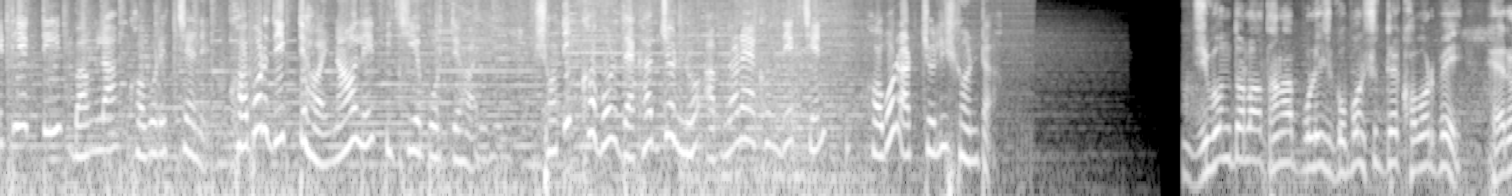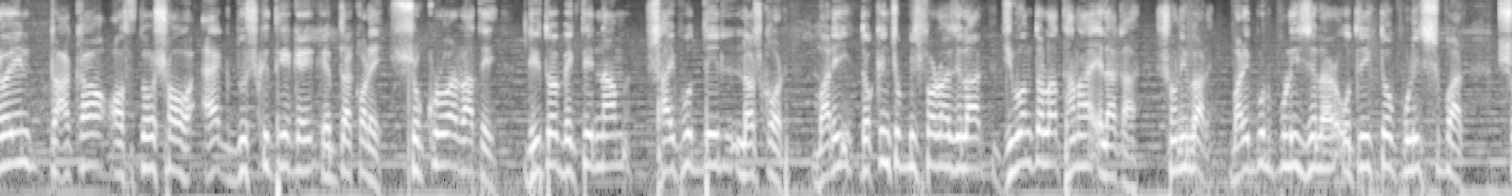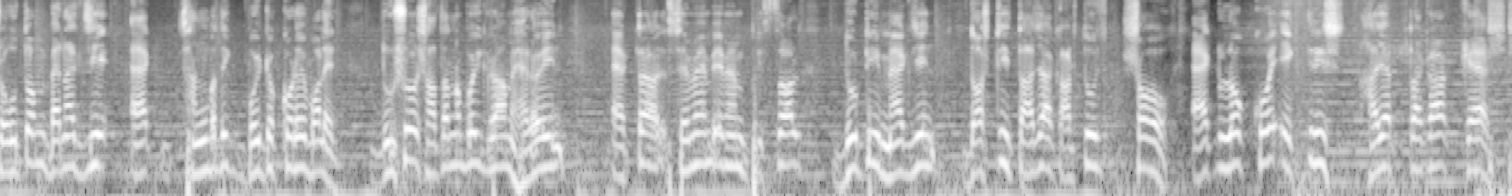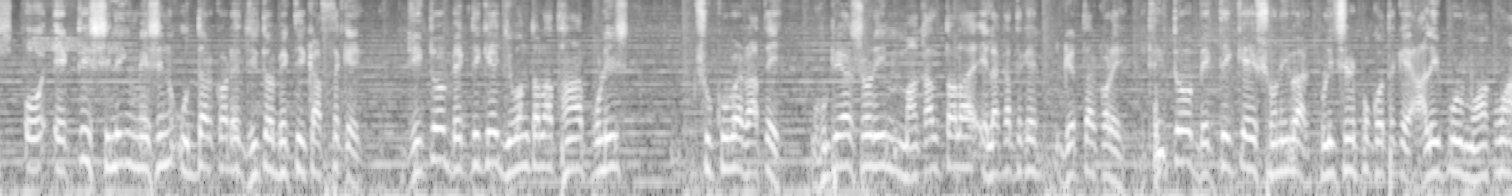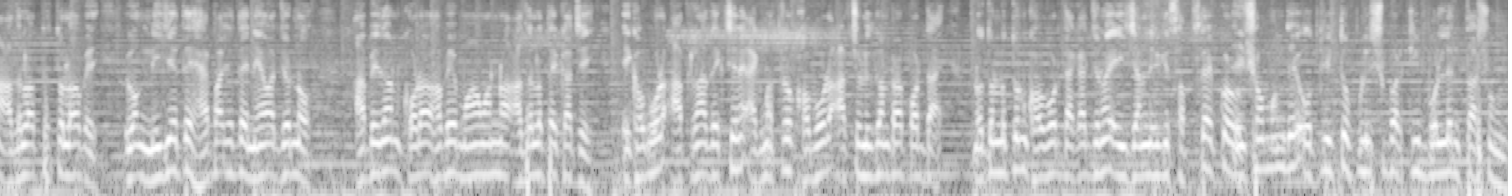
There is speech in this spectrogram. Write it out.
এটি একটি বাংলা খবরের চ্যানেল খবর দেখতে হয়, না হলে পিছিয়ে পড়তে হয়। সঠিক খবর দেখার জন্য আপনারা এখন দেখছেন খবর আটচল্লিশ ঘণ্টা। জীবনতলা থানা পুলিশ গোপন সূত্রে খবর পেয়ে হেরোইন টাকা, অস্ত্র সহ এক দুষ্কৃতীকে গ্রেপ্তার করে শুক্রবার রাতে ধৃত ব্যক্তির নাম সাইফুদ্দিন লস্কর। বাড়ি দক্ষিণ চব্বিশ পরগনা জেলার জীবনতলা থানা এলাকা। শনিবার বারিপুর পুলিশ জেলার অতিরিক্ত পুলিশ সুপার সৌতম ব্যানার্জি এক সাংবাদিক বৈঠক করে বলেন, দুশো সাতানব্বই গ্রাম হেরোইন, একটা সেভেন এম এম পিস্তল, দুটি ম্যাগজিন, দশটি তাজা কার্তুজ সহ এক লক্ষ একত্রিশ হাজার টাকা ক্যাশ ও একটি সিলিং মেশিন উদ্ধার করে ধৃত ব্যক্তির কাছ থেকে। ধৃত ব্যক্তিকে জীবনতলা থানা পুলিশ শুক্রবার রাতে ঘুটিয়াশরী মাকালতলা এলাকা থেকে গ্রেপ্তার করে। ধৃত ব্যক্তিকে শনিবার পুলিশের পক্ষ থেকে আলিপুর মহকুমা আদালতে তোলা হবে এবং নিজেতে হেফাজতে নেওয়ার জন্য আবেদন করা হবে মহামান্য আদালতের কাছে। এই খবর আপনারা দেখছেন একমাত্র খবর আটচল্লিশ ঘণ্টার পর্দায়। নতুন নতুন খবর দেখার জন্য এই চ্যানেলটিকে সাবস্ক্রাইব করুন। এই সম্বন্ধে অতিরিক্ত পুলিশ সুপার কী বললেন তা শুনুন।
